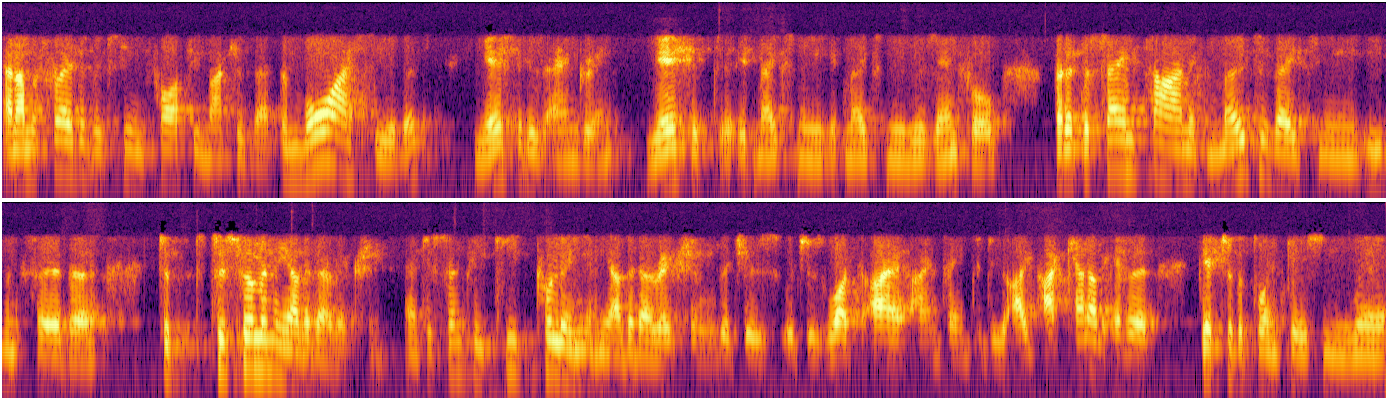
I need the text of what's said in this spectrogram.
And I'm afraid that we've seen far too much of that. The more I see of it, yes, it is angering. Yes, it, it makes me, it makes me resentful. But at the same time, it motivates me even further to, to swim in the other direction and to simply keep pulling in the other direction, which is which is what I, I intend to do. I, I cannot ever get to the point personally where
